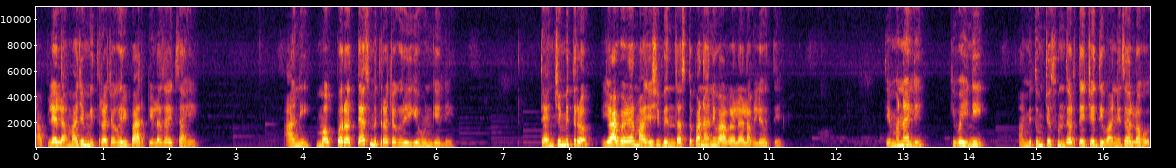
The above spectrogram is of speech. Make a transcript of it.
आपल्याला माझ्या मित्राच्या घरी पार्टीला जायचं आहे. आणि मग परत त्याच मित्राच्या घरी घेऊन गेले. त्यांचे मित्र या वेळेला माझ्याशी बिंदास्तपणाने वागायला लागले होते. ते म्हणाले की वहिनी आम्ही तुमच्या सुंदरतेचे दिवाने झालो आहोत.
